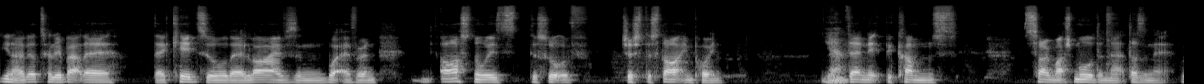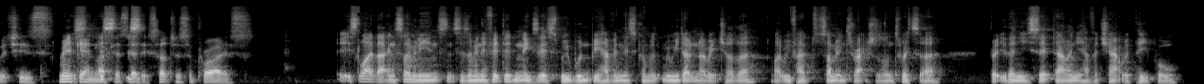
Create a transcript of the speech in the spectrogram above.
you know they'll tell you about their their kids or their lives and whatever and Arsenal is the sort of just the starting point yeah and then it becomes so much more than that doesn't it which is I mean, again like I said it's such a surprise it's like that in so many instances. I mean, if it didn't exist, we wouldn't be having this conversation. I mean, we don't know each other. Like we've had some interactions on Twitter, but then you sit down and you have a chat with people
